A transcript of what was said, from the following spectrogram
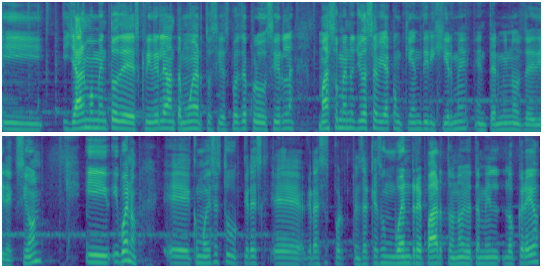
Y, ya al momento de escribir Levanta Muertos y después de producirla, más o menos yo ya sabía con quién dirigirme en términos de dirección. Y, bueno, eh, como dices tú, crees, eh, gracias por pensar que es un buen reparto, ¿no? Yo también lo creo.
